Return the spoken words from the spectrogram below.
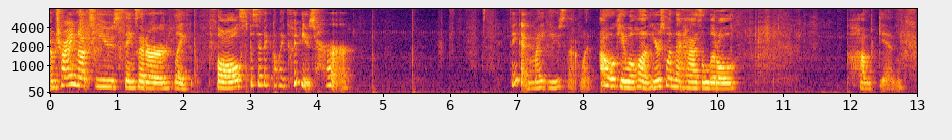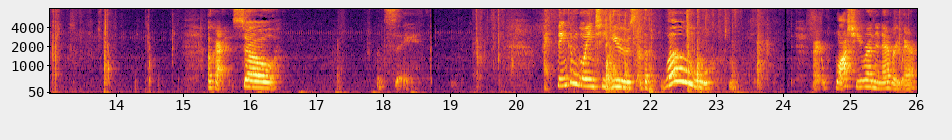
I'm trying not to use things that are like fall specific. Oh, I could use her. I think I might use that one. Oh, okay, well, hold on. Here's one that has a little pumpkin. Okay, so Let's see. Think I'm going to use the, whoa! All right, washi running everywhere.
